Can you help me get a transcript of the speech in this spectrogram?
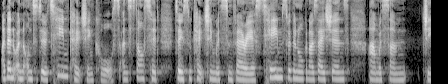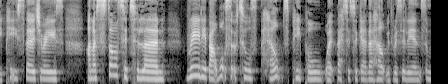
I then went on to do a team coaching course and started doing some coaching with some various teams within organisations and with some GP surgeries. And I started to learn really about what sort of tools helped people work better together, help with resilience, and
